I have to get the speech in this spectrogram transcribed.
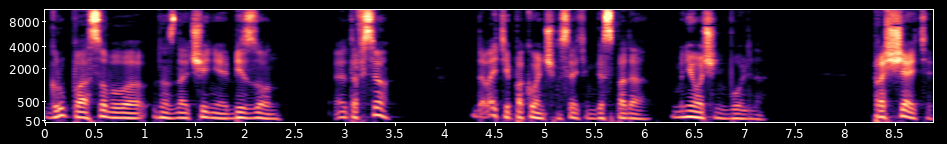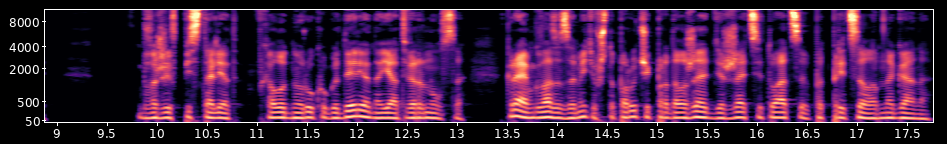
Группа особого назначения «Бизон». Это все? Давайте покончим с этим, господа. Мне очень больно. Прощайте. Вложив пистолет в холодную руку Гудериана, я отвернулся, краем глаза заметив, что поручик продолжает держать ситуацию под прицелом Нагана.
